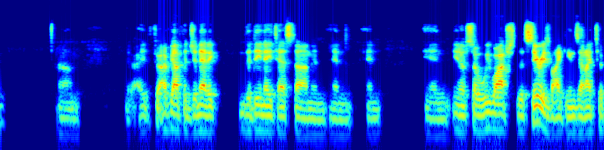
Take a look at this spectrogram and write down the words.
Mm-hmm. Um, I, I've got the genetic, the DNA test done, and and and and you know, so we watched the series Vikings, and I took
